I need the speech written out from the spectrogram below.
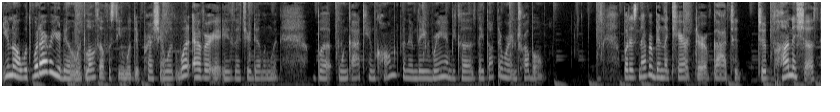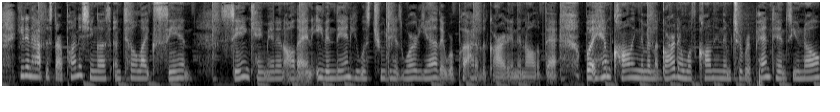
you know with whatever you're dealing with low self-esteem with depression with whatever it is that you're dealing with? But when god came calling for them they ran because they thought they were in trouble. But it's never been the character of God to to punish us. He didn't have to start punishing us until like sin sin came in and all that. And even then he was true to his word. Yeah, they were put out of the garden and all of that. But him calling them in the garden was calling them to repentance, you know?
